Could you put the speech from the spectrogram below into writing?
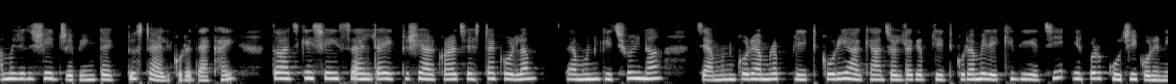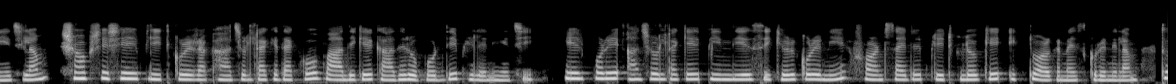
আমি যদি সেই ড্রিপিংটা একটু স্টাইল করে দেখাই। তো আজকে সেই স্টাইলটা একটু শেয়ার করার চেষ্টা করলাম। তেমন কিছুই না। যেমন করে আমরা প্লিট করি, আগে আঁচলটাকে প্লিট করে আমি রেখে দিয়েছি, এরপর কুচি করে নিয়েছিলাম। সব শেষে প্লিট করে রাখা আঁচলটাকে দেখো, বাঁ দিকের কাঁধের ওপর দিয়ে ফেলে নিয়েছি। এরপরে আঁচলটাকে পিন দিয়ে সিকিউর করে নিয়ে ফ্রন্ট সাইডের প্লিটগুলোকে একটু অর্গানাইজ করে নিলাম। তো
